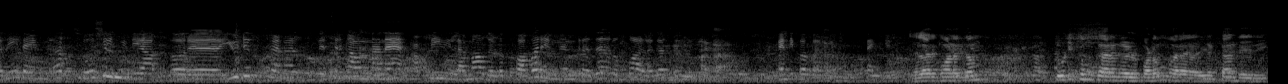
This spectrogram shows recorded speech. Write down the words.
அதே டைமில் சோஷியல் மீடியா ஒரு யூடியூப் சேனல் வச்சுருக்காங்க தானே அப்படின்னு இல்லாமல் அதோட பவர் என்னன்றது ரொம்ப அழகாக சொல்லியிருக்காங்க. கண்டிப்பாக பாருங்கள் தேங்க்யூ எல்லாருக்கும் வணக்கம். துடிக்கும் காரங்கள் படம் வர எட்டாம் தேதி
